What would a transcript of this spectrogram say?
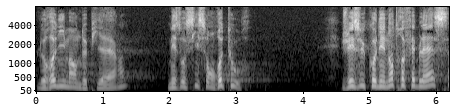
le reniement de Pierre, mais aussi son retour. Jésus connaît notre faiblesse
